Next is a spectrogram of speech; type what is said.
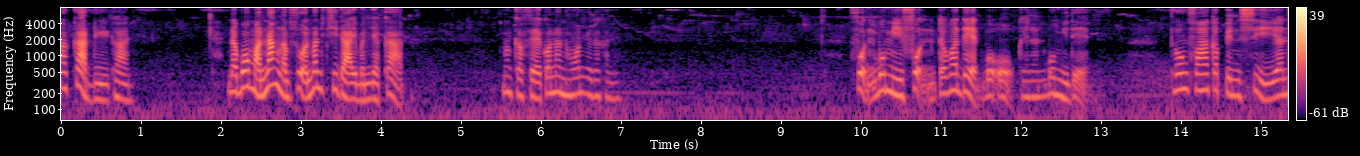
อากาศดีค่ะนะบ่มานั่งน้ำสวนมันขี้ใดบรรยากาศ มันกาแฟก็นั่นฮ้อนอยู่แล้วค่ะนี่ฝนบ่มีฝน แต่ว่าแดดบ่ออกแค่นั้นบ่มีแดดท้องฟ้าก็เป็นสีอัน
